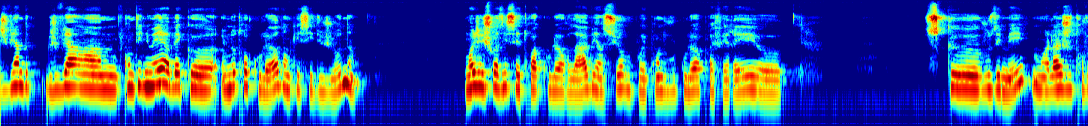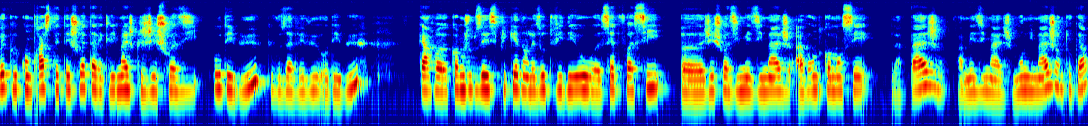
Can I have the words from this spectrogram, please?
Je viens, de, je viens euh, continuer avec euh, une autre couleur, donc ici du jaune. Moi, j'ai choisi ces trois couleurs-là. Bien sûr, vous pouvez prendre vos couleurs préférées, euh, ce que vous aimez. Moi, là, je trouvais que le contraste était chouette avec l'image que j'ai choisie au début, que vous avez vue au début. Car, comme je vous ai expliqué dans les autres vidéos, cette fois-ci, j'ai choisi mes images avant de commencer la page. Enfin, mes images, mon image en tout cas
